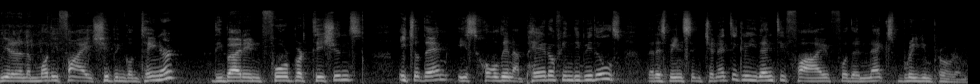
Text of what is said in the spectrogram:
We are in a modified shipping container, divided in four partitions. Each of them is holding a pair of individuals that has been genetically identified for the next breeding program.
